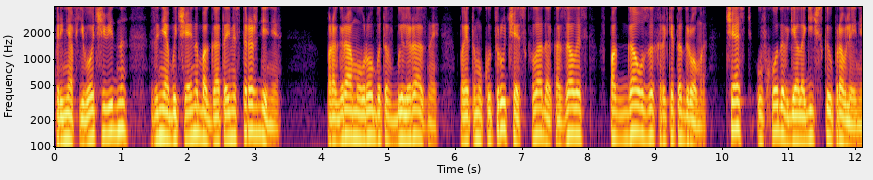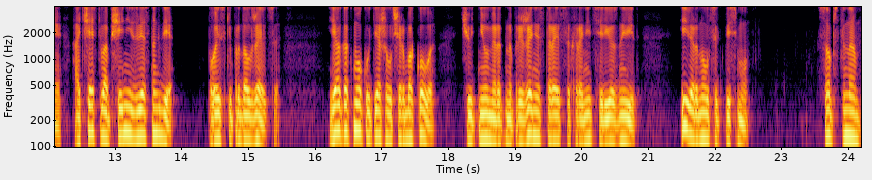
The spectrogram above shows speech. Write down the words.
приняв его, очевидно, за необычайно богатое месторождение. Программы у роботов были разные, поэтому к утру часть склада оказалась в пакгаузах ракетодрома, часть у входа в геологическое управление, а часть вообще неизвестно где. Поиски продолжаются. Я как мог утешил Щербакова, чуть не умер от напряжения, стараясь сохранить серьезный вид, и вернулся к письму. Собственно,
